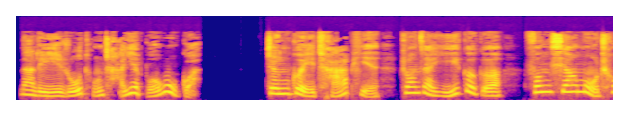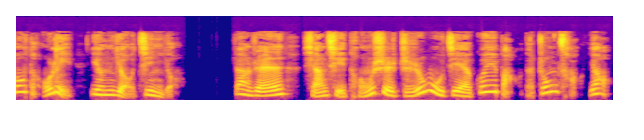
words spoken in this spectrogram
那里如同茶叶博物馆，珍贵茶品装在一个个枫香木抽斗里，应有尽有，让人想起同是植物界瑰宝的中草药。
